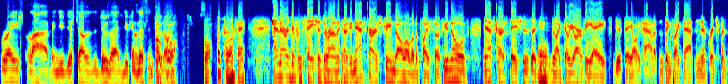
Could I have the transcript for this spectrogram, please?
race live, and you just tell her to do that. And you can listen to Oh, it. cool. Cool. Okay. Okay. And there are different stations around the country. NASCAR is streamed all over the place. So if you know of NASCAR stations that you like WRVA, they always have it, and things like that in Richmond.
